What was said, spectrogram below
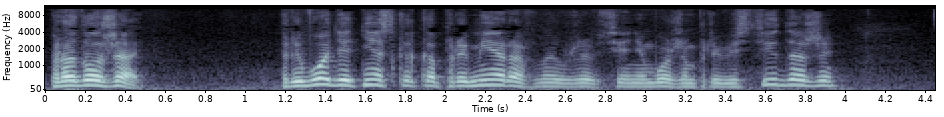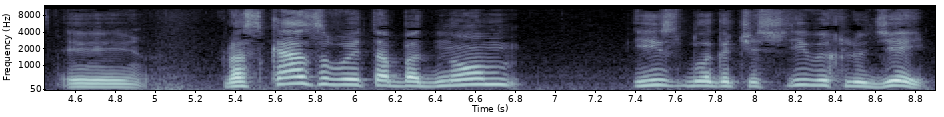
Продолжай. Приводят несколько примеров, мы уже все не можем привести даже. И рассказывают об одном из благочестивых людей,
